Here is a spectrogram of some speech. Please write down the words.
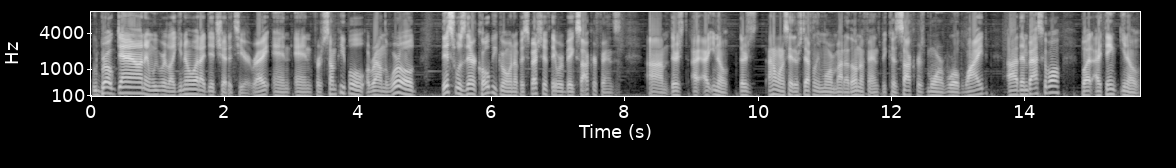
we broke down, and we were like, you know what, I did shed a tear, right? And and for some people around the world, this was their Kobe growing up, especially if they were big soccer fans. Um, there's, I, I, you know, there's, I don't want to say there's definitely more Maradona fans because soccer is more worldwide uh, than basketball, but I think you know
